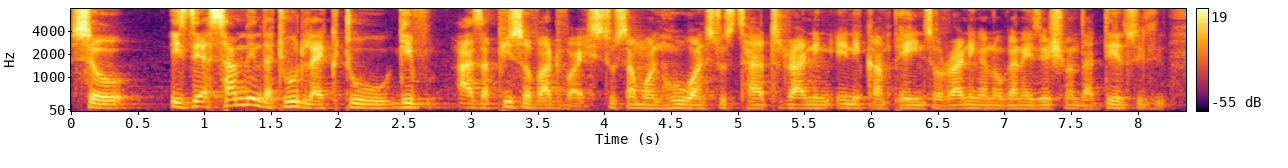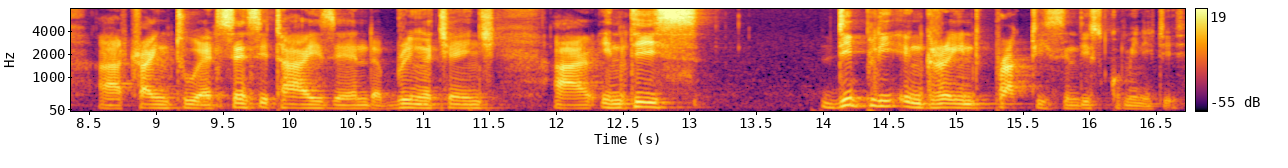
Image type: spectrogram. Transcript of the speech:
So, is there something that you would like to give as a piece of advice to someone who wants to start running any campaigns or running an organization that deals with uh, trying to sensitize and bring a change uh, in this deeply ingrained practice in this community?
